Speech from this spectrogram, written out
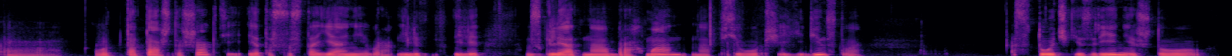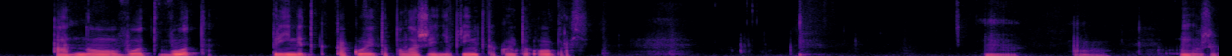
А, вот таташта шакти – это состояние или, или взгляд на брахман, на всеобщее единство с точки зрения, что оно вот-вот примет какое-то положение, примет какой-то образ. Мы уже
